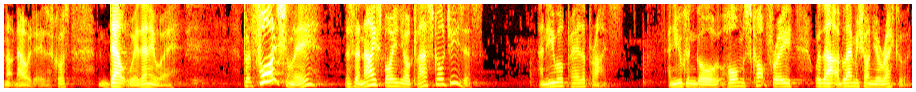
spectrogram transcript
Not nowadays, of course dealt with anyway. But fortunately, there's a nice boy in your class called Jesus, and he will pay the price. And you can go home scot free without a blemish on your record.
